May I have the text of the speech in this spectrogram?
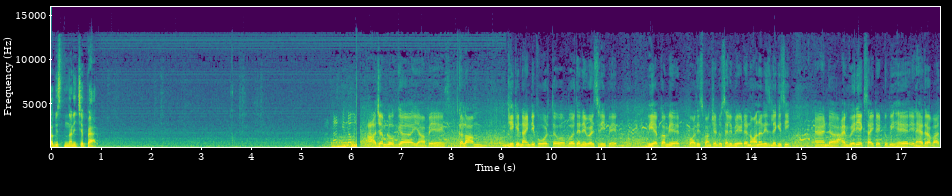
లభిస్తుందని చెప్పారు आज हम लोग अ, यहाँ पे कलाम जी के 94th बर्थ एनिवर्सरी पे we have come here for this function to celebrate and honor his legacy and uh, I'm very excited to be here in Hyderabad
